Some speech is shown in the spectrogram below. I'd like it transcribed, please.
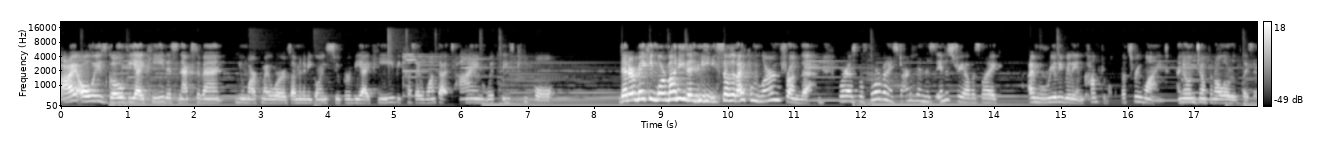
I always go VIP this next event. You mark my words, I'm going to be going super VIP because I want that time with these people that are making more money than me so that I can learn from them. Whereas before, when I started in this industry, I was like, I'm really, really uncomfortable. Let's rewind. I know I'm jumping all over the place. I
